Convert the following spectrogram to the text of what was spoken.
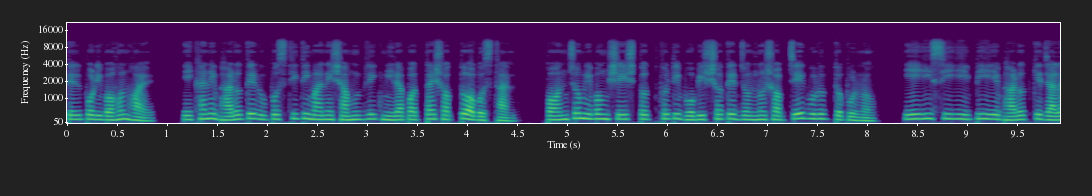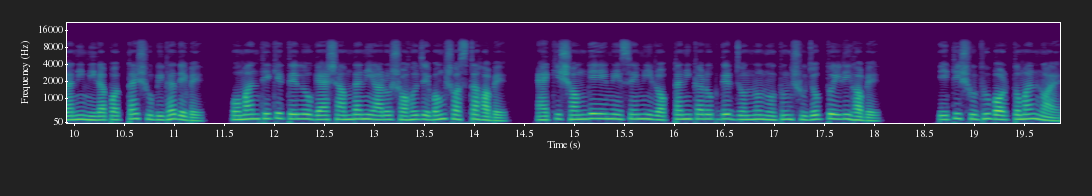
তেল পরিবহন হয়। এখানে ভারতের উপস্থিতি মানে সামুদ্রিক নিরাপত্তায় শক্ত অবস্থান। পঞ্চম এবং শেষ তথ্যটি ভবিষ্যতের জন্য সবচেয়ে গুরুত্বপূর্ণ। এইসিইপিএ ভারতকে জ্বালানি নিরাপত্তায় সুবিধা দেবে। ওমান থেকে তেল ও গ্যাস আমদানি আরও সহজ এবং সস্তা হবে। একই সঙ্গে এমএসএমই রপ্তানিকারকদের জন্য নতুন সুযোগ তৈরি হবে। এটি শুধু বর্তমান নয়,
